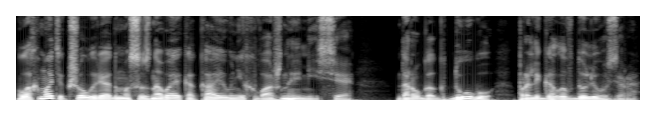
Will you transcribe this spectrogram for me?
Лохматик шел рядом, осознавая, какая у них важная миссия. Дорога к дубу пролегала вдоль озера.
